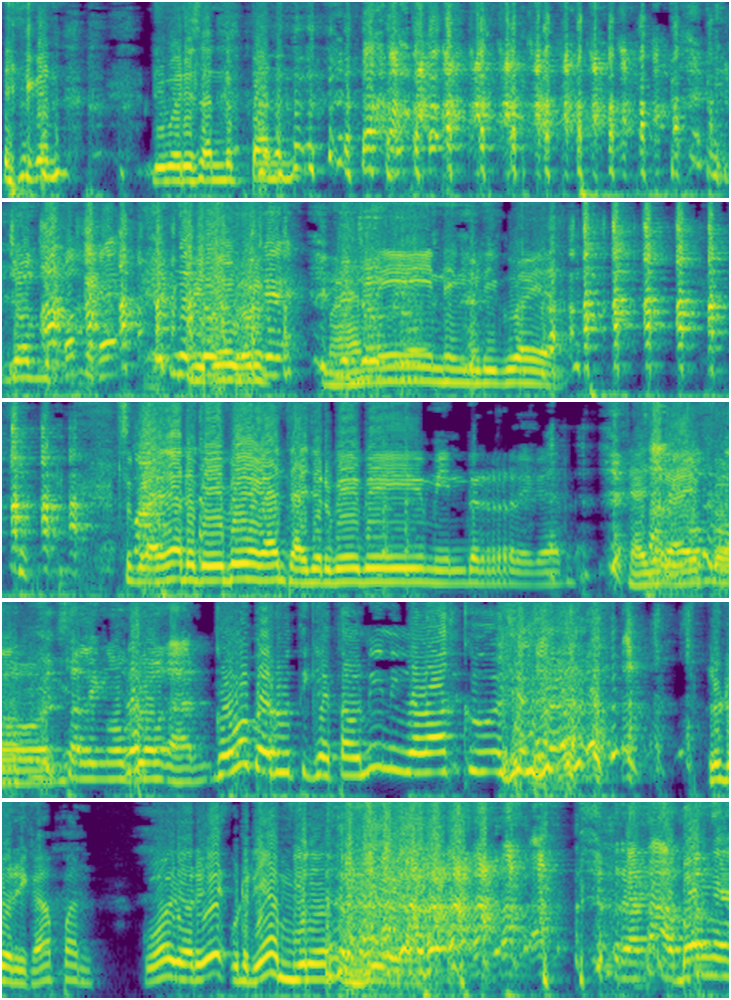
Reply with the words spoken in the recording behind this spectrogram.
ya kan? Di barisan depan. Ngejogrok ya Video ngejogrok ya Mana ngejogrok ini yang beli gue ya? Sebelahnya ada BB kan, charger BB, minder ya kan, charger saling ngobrol iPhone. saling ngobrol kan Gue mah baru tiga tahun ini nggak laku. Lu dari kapan? Gue dari udah diambil. ternyata abangnya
